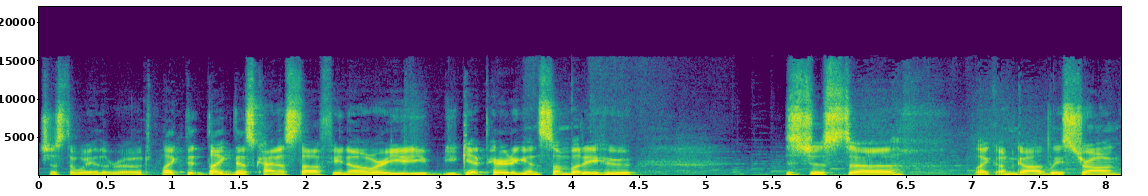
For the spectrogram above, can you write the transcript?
Just the way of the road. Like th like this kind of stuff you know where you, you you get paired against somebody who is just uh like ungodly strong.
